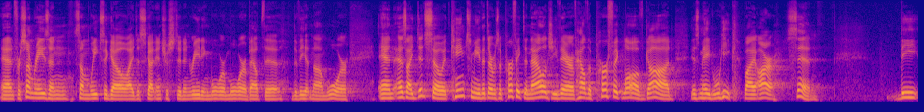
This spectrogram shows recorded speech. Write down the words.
And for some reason, some weeks ago, I just got interested in reading more and more about the, the Vietnam War. And as I did so, it came to me that there was a perfect analogy there of how the perfect law of God is made weak by our sin. The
